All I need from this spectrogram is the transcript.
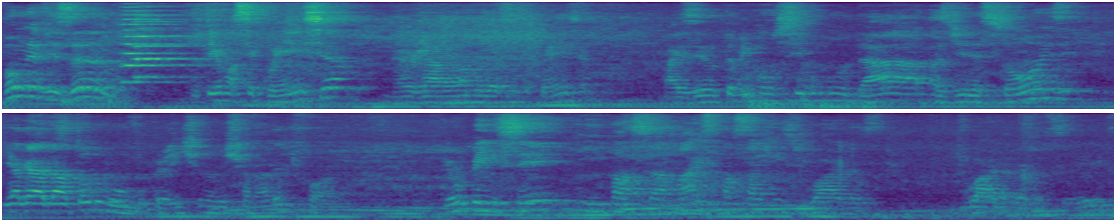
Vão me avisando, eu tenho uma sequência, né, eu já elaborei essa sequência, mas eu também consigo mudar as direções e, agradar todo mundo, para a gente não deixar nada de fora. Eu pensei em passar mais passagens de guardas, de guarda para vocês,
